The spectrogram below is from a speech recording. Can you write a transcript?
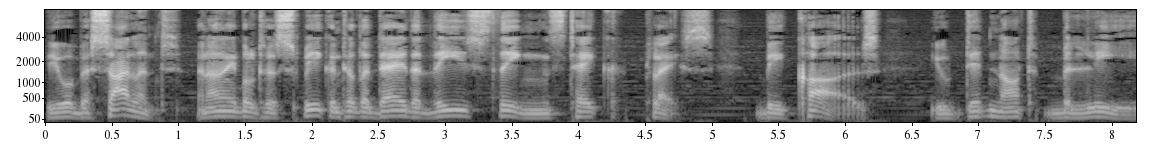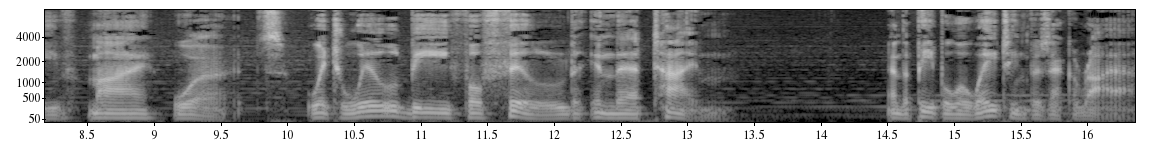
you will be silent and unable to speak until the day that these things take place, because you did not believe my words, which will be fulfilled in their time. And the people were waiting for Zechariah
